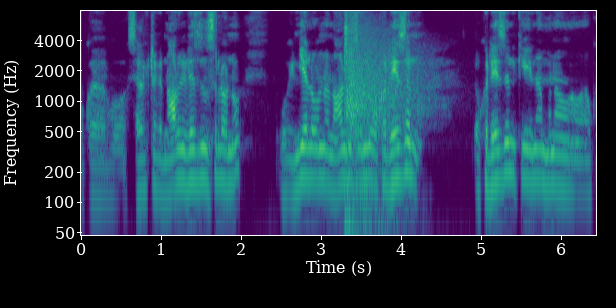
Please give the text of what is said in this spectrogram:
ఒక సెలెక్టర్ నాలుగు రీజన్స్లోనూ ఇండియాలో ఉన్న నాలుగు రీజన్లో ఒక రీజన్ ఒక రీజన్కి అయినా మనం ఒక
